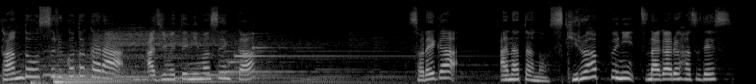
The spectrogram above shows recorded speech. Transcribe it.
感動することから始めてみませんか？それがあなたのスキルアップにつながるはずです。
